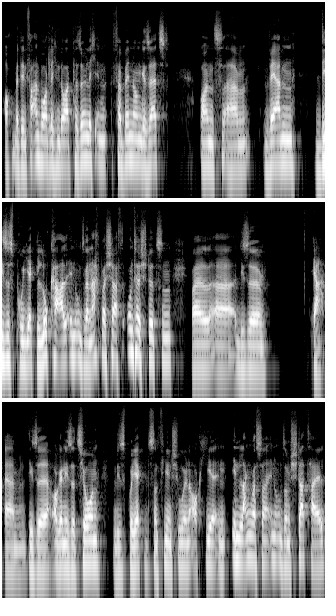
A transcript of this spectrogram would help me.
auch mit den Verantwortlichen dort persönlich in Verbindung gesetzt und ähm, werden dieses Projekt lokal in unserer Nachbarschaft unterstützen, weil äh, diese, ja, ähm, diese Organisation und dieses Projekt ist an vielen Schulen auch hier in, in Langwasser, in unserem Stadtteil.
